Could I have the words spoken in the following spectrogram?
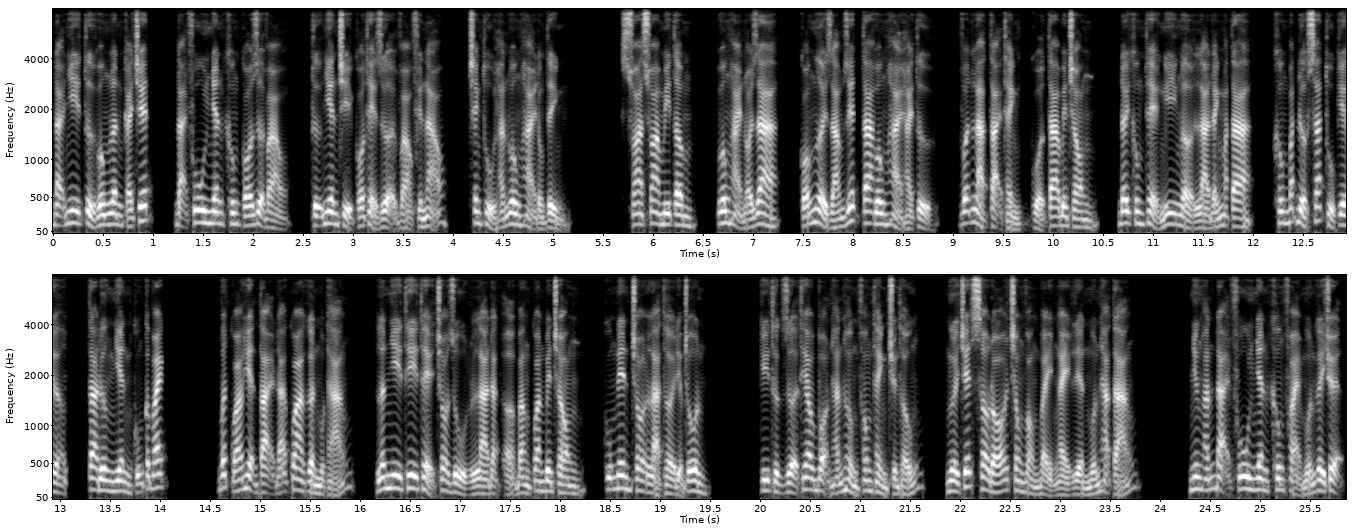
Đại nhi tử vông lân cái chết, đại phu nhân không có dựa vào, tự nhiên chỉ có thể dựa vào phiến não, tranh thủ hắn vương hải đồng tình. Xoa xoa mi tâm, vương hải nói ra, có người dám giết ta vương hải hải tử, vẫn là tại thành của ta bên trong, đây không thể nghi ngờ là đánh mặt ta, không bắt được sát thủ kia, ta đương nhiên cũng cấp bách. Bất quá hiện tại đã qua gần một tháng, lân nhi thi thể cho dù là đặt ở bằng quan bên trong, cũng nên cho là thời điểm trôn kỳ thực dựa theo bọn hắn hồng phong thành truyền thống, người chết sau đó trong vòng bảy ngày liền muốn hạ táng. Nhưng hắn đại phu nhân không phải muốn gây chuyện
